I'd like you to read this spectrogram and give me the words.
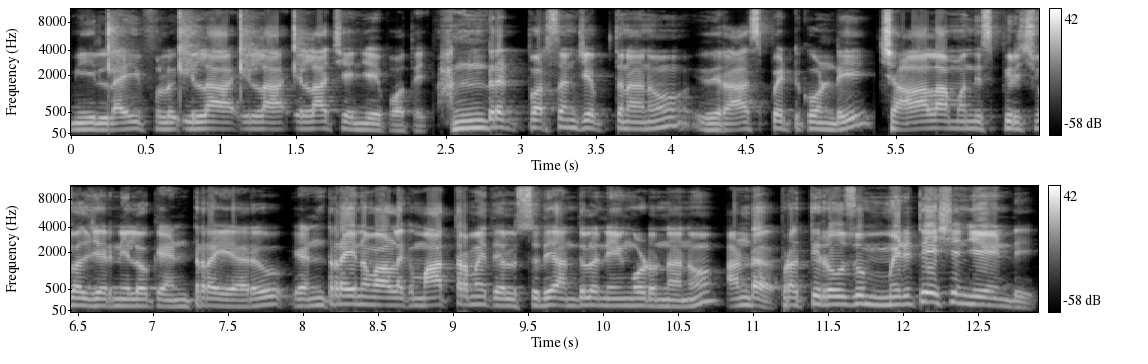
మీ లైఫ్లు ఇలా ఇలా ఇలా చేంజ్ అయిపోతాయి. హండ్రెడ్ పర్సెంట్ చెప్తున్నాను. ఇది రాసి పెట్టుకోండి. చాలా మంది స్పిరిచువల్ జర్నీలోకి ఎంటర్ అయ్యారు. ఎంటర్ అయిన వాళ్ళకి మాత్రమే తెలుస్తుంది. అందులో నేను కూడా ఉన్నాను. అండ్ ప్రతిరోజు మెడిటేషన్ చేయండి.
